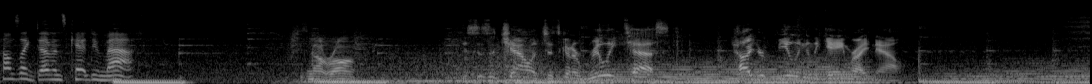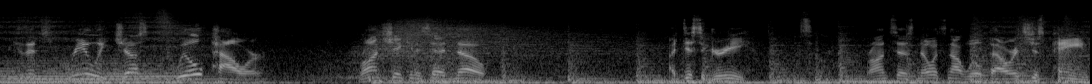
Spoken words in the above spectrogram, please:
Sounds like Devens can't do math. She's not wrong. This is a challenge that's going to really test how you're feeling in the game right now. Because it's really just willpower. Ron's shaking his head no. I disagree. Ron says, no, it's not willpower, it's just pain.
